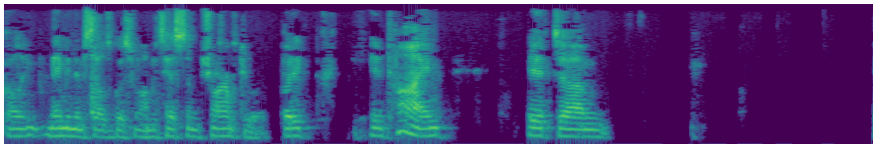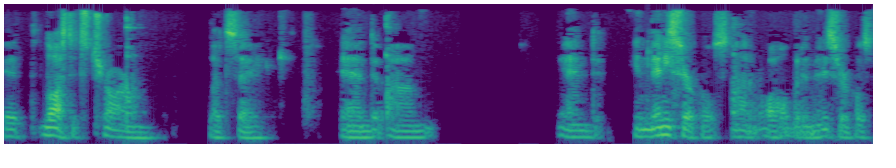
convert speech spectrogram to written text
calling naming themselves Goswamis has some charm to it. But it, in time, it um, it lost its charm, let's say, and um, and in many circles, not in all, but in many circles,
